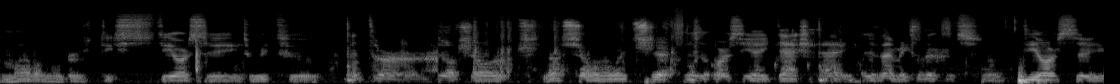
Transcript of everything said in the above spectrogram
Model numbers DRC 282. Enter. It's not showing. Not showing the right shit. This is RCA dash A. If that makes a difference. DRC.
